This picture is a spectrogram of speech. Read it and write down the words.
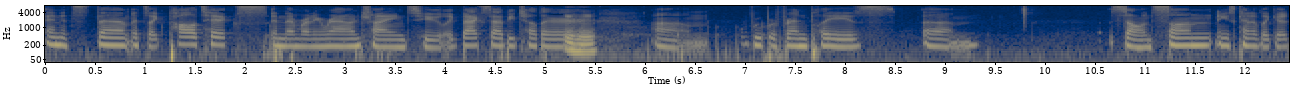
And it's them. It's like politics and them running around trying to like backstab each other. hmm Um, Rupert Friend plays um, Stalin's son. He's kind of like a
